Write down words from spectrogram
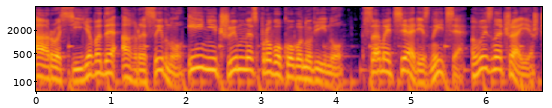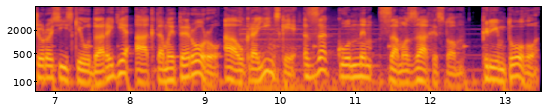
а Росія веде агресивну і нічим не спровоковану війну. Саме ця різниця визначає, що російські удари є актами терору, а українські законним самозахистом. Крім того,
